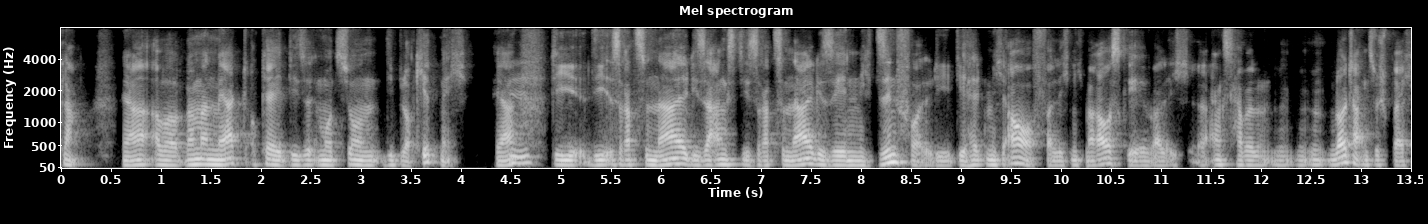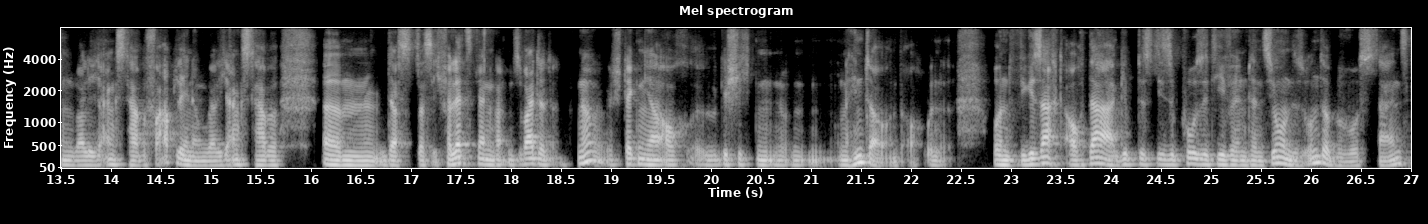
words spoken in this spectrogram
Klar, ja, aber wenn man merkt, okay, diese Emotion, die blockiert mich, ja, mhm. die, die ist rational, diese Angst, die ist rational gesehen nicht sinnvoll. Die, die hält mich auf, weil ich nicht mehr rausgehe, weil ich äh, Angst habe, Leute anzusprechen, weil ich Angst habe vor Ablehnung, weil ich Angst habe, ähm, dass, dass ich verletzt werden kann und so weiter. Ne? Stecken ja auch äh, Geschichten hinter und auch. Und, und wie gesagt, auch da gibt es diese positive Intention des Unterbewusstseins.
